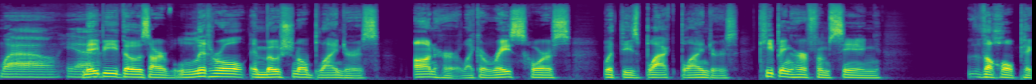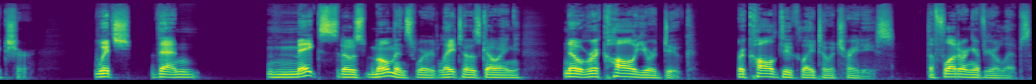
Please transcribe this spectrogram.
Wow. Yeah. Maybe those are literal emotional blinders on her, like a racehorse with these black blinders, keeping her from seeing the whole picture, which then makes those moments where Leto's going, No, recall your Duke. Recall Duke Leto Atreides, the fluttering of your lips.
